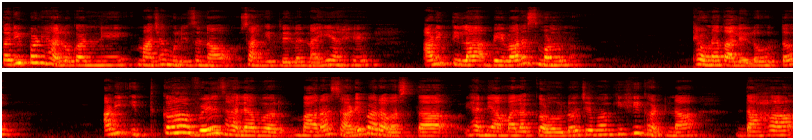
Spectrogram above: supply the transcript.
तरी पण ह्या लोकांनी माझ्या मुलीचं नाव सांगितलेलं नाही आहे. आणि तिला बेवारस म्हणून ठेवण्यात आलेलं होतं. आणि इतका वेळ झाल्यावर बारा साडेबारा वाजता ह्यांनी आम्हाला कळवलं जेव्हा की ही घटना दहा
